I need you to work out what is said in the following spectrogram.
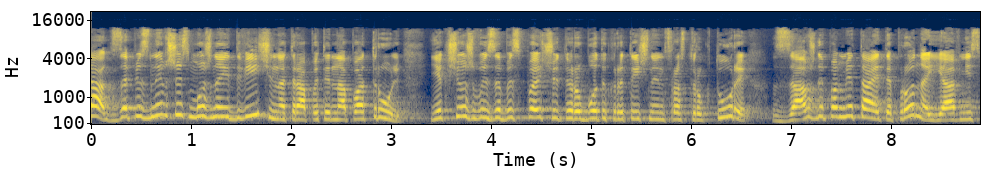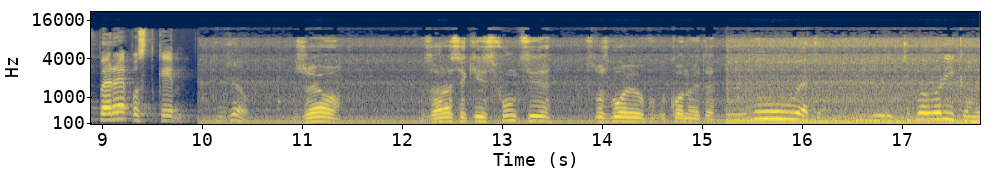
Так, запізнившись, можна і двічі натрапити на патруль. Якщо ж ви забезпечуєте роботу критичної інфраструктури, завжди пам'ятайте про наявність перепустки. ЖЕО. Зараз якісь функції службові виконуєте? Ну, это, типа аварийками.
